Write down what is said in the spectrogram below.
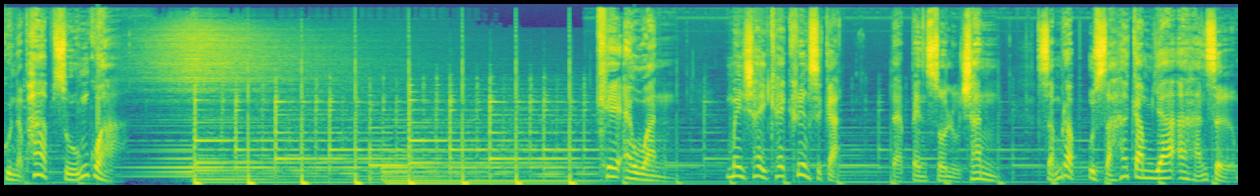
คุณภาพสูงกว่า KL1 ไม่ใช่แค่เครื่องสกัด แต่เป็นโซลูชันสำหรับอุตสาหกรรมยาอาหารเสริม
